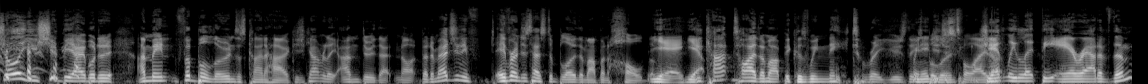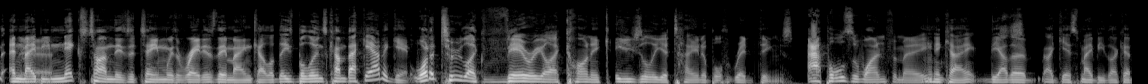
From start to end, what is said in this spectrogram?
Surely you should be able to. I mean, for balloons, it's kind of hard because you can't really undo that knot. But imagine if everyone just has to blow them up and hold them. Yeah, yeah. You can't tie them up because we need to reuse these balloons for later. gently let the air out of them, and maybe next time there's a team with red as their main color, these balloons come back out again. What are two like very iconic, easily attainable red things? Apples are one for me. Okay, the other, I guess, maybe like a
